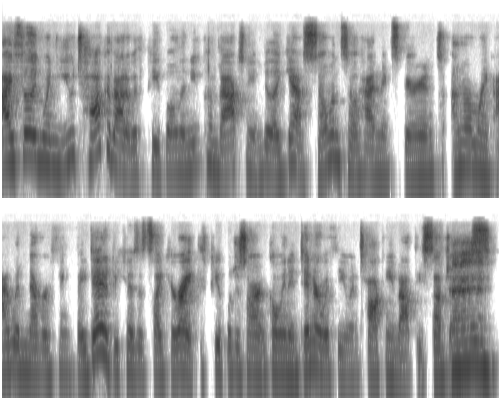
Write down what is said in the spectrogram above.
I feel like when you talk about it with people and then you come back to me and be like, yeah, so and so had an experience. And I'm like, I would never think they did because it's like, you're right. These people just aren't going to dinner with you and talking about these subjects. And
